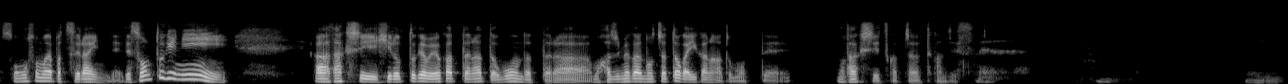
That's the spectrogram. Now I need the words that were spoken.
そもそもやっぱ辛いんで。で、その時に、あタクシー拾っとけばよかったなって思うんだったら、もう初めから乗っちゃった方がいいかなと思って、もうタクシー使っちゃうって感じですね。うん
